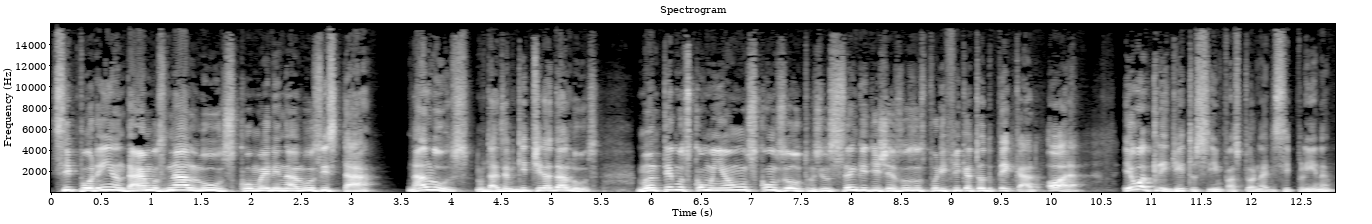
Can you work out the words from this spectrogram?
Se, porém, andarmos na luz, como ele na luz está, na luz, não está uhum. dizendo que tira da luz, mantemos comunhão uns com os outros, e o sangue de Jesus nos purifica todo pecado. Ora, eu acredito sim, pastor, na disciplina.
